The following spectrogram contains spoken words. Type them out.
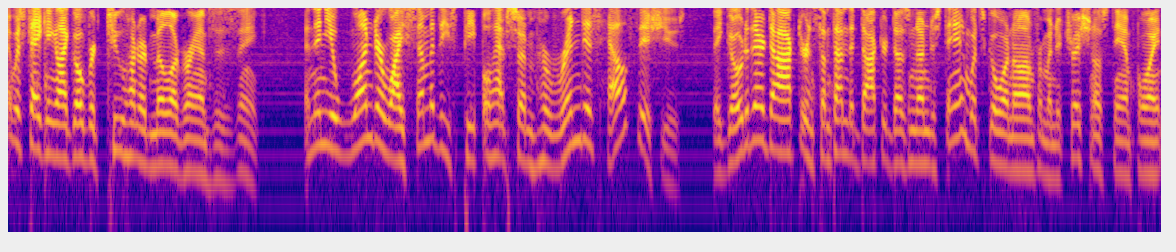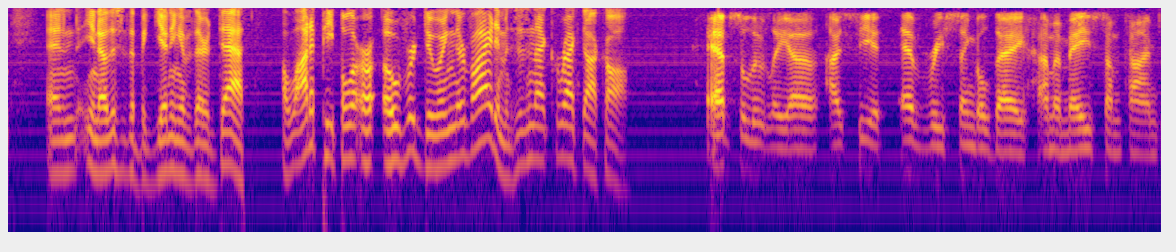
It was taking like over 200 milligrams of zinc. And then you wonder why some of these people have some horrendous health issues. They go to their doctor, and sometimes the doctor doesn't understand what's going on from a nutritional standpoint. And, you know, this is the beginning of their death. A lot of people are overdoing their vitamins. Isn't that correct, Doc Hall? Absolutely. Uh, I see it every single day. I'm amazed sometimes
